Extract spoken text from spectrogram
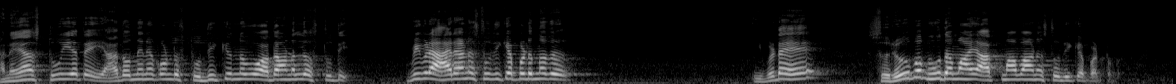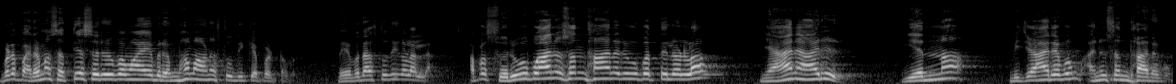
അനയാ സ്തൂയത്തെ യാതൊന്നിനെ കൊണ്ട് സ്തുതിക്കുന്നുവോ അതാണല്ലോ സ്തുതി. അപ്പം ഇവിടെ ആരാണ് സ്തുതിക്കപ്പെടുന്നത്? ഇവിടെ സ്വരൂപഭൂതമായ ആത്മാവാണ് സ്തുതിക്കപ്പെട്ടത്. ഇവിടെ പരമസത്യസ്വരൂപമായ ബ്രഹ്മമാണ് സ്തുതിക്കപ്പെട്ടത്. ദേവതാസ്തുതികളല്ല. അപ്പോൾ സ്വരൂപാനുസന്ധാന രൂപത്തിലുള്ള ഞാൻ ആര് എന്ന വിചാരവും അനുസന്ധാനവും.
